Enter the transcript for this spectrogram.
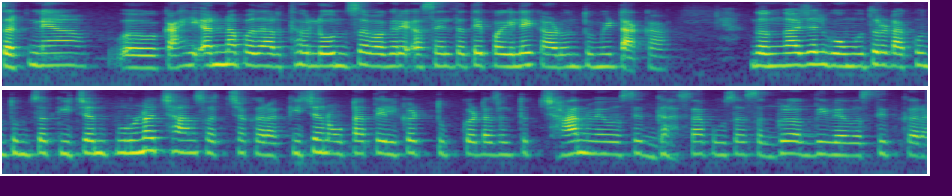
चटण्या काही अन्नपदार्थ लोणचं वगैरे असेल तर ते पहिले काढून तुम्ही टाका. गंगाजल गोमूत्र टाकून तुमचं किचन पूर्ण छान स्वच्छ करा. किचन ओटा तेलकट तुपकट असेल तर छान व्यवस्थित घासा पुसा सगळं अगदी व्यवस्थित करा.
